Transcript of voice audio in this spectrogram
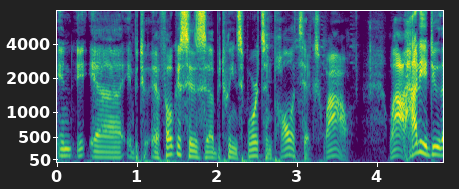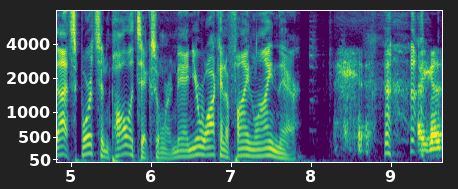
in uh, between, uh, focuses uh, between sports and politics. Wow, wow! How do you do that? Sports and politics, Oren. Man, you're walking a fine line there. I guess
